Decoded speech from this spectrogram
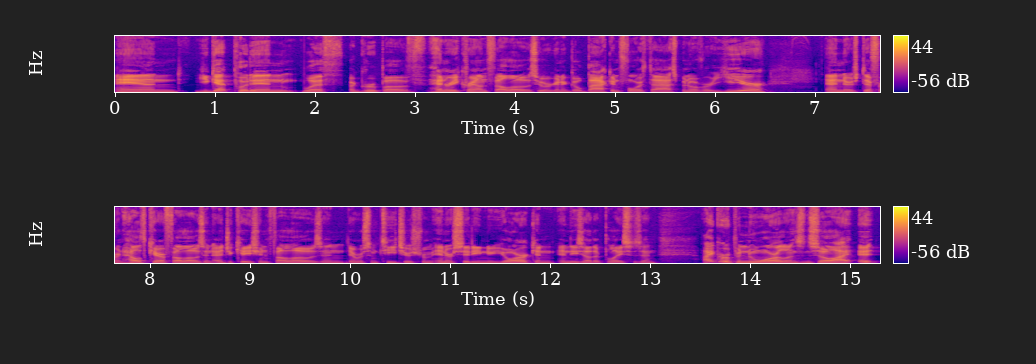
And you get put in with a group of Henry Crown fellows who are going to go back and forth to Aspen over a year. And there's different healthcare fellows and education fellows. And there were some teachers from inner city New York and, and these other places. And I grew up in New Orleans. And so I, it,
